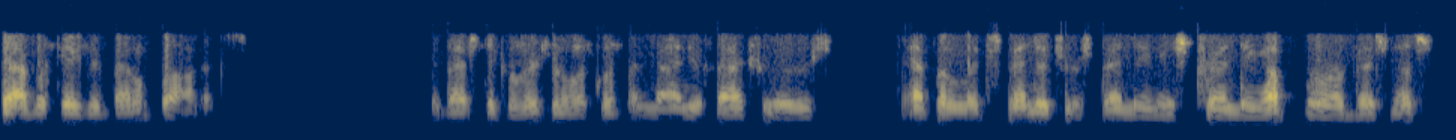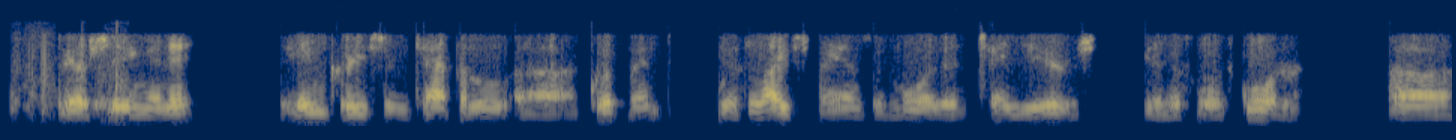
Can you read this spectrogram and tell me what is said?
fabricated metal products, domestic original equipment manufacturers capital expenditure spending is trending up for our business. We are seeing an increase in capital uh, equipment with lifespans of more than 10 years in the fourth quarter. Uh,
